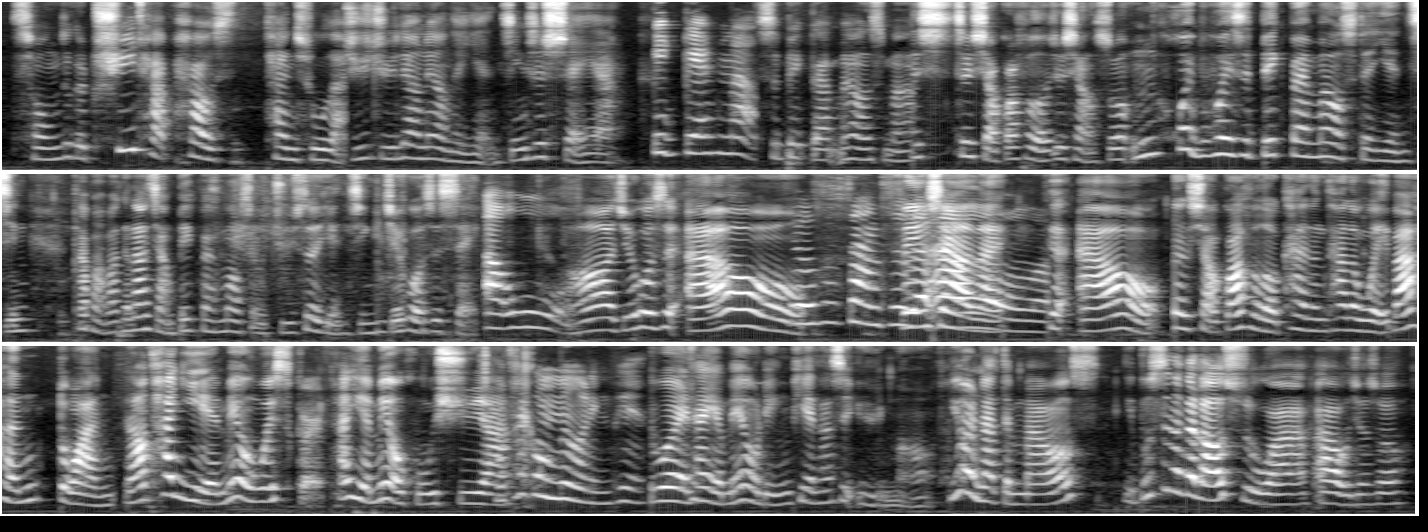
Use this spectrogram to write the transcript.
从这个 treetop house 探出来，橘橘亮亮的眼睛是谁呀、Big Bad Mouse，是 Big Bad Mouse 吗？这小 Gruffalo 就想说，嗯，会不会是 Big Bad Mouse 的眼睛？他爸爸跟他讲，Big Bad Mouse 有橘色眼睛，结果是谁？啊呜，啊，结果是 Owl。就是上次的飞下来一个 owl，这个小 Gruffalo 看着它的尾巴很短，然后它也没有 whisker，它也没有胡须啊，它根本没有鳞片。对，它也没有鳞片，它是羽毛。You are not the mouse，你不是那个老鼠啊！啊，我就说，呜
